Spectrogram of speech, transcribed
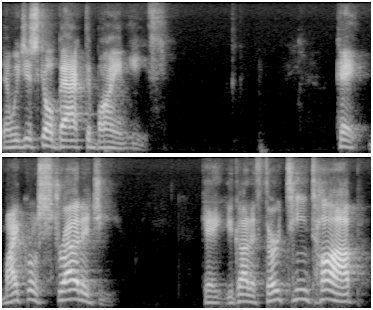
Then we just go back to buying ETH. Okay, MicroStrategy. Okay, you got a 13 top.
